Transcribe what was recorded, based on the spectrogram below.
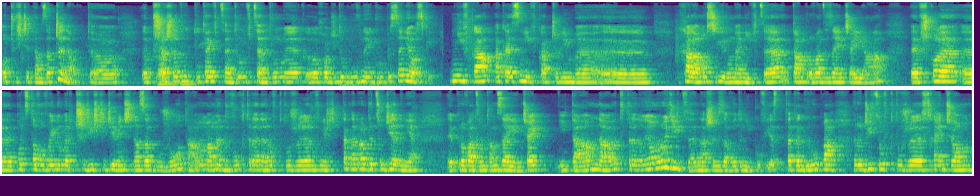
oczywiście tam zaczynał. To, y, przeszedł Tak. tutaj w centrum, w centrum y, chodzi do głównej grupy seniorskiej. Niwka, AKS Niwka, czyli y, y, hala Mosiru na Niwce, tam prowadzę zajęcia ja. Y, W szkole y, podstawowej numer 39 na Zagórzu, tam mamy dwóch trenerów, którzy również tak naprawdę codziennie y, prowadzą tam zajęcia i, tam nawet trenują rodzice naszych zawodników. Jest taka grupa rodziców, którzy z chęcią,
